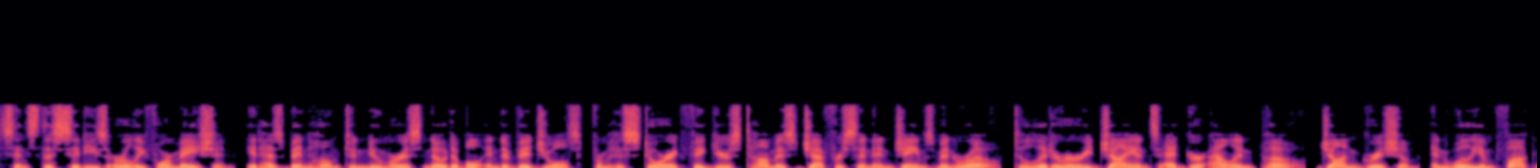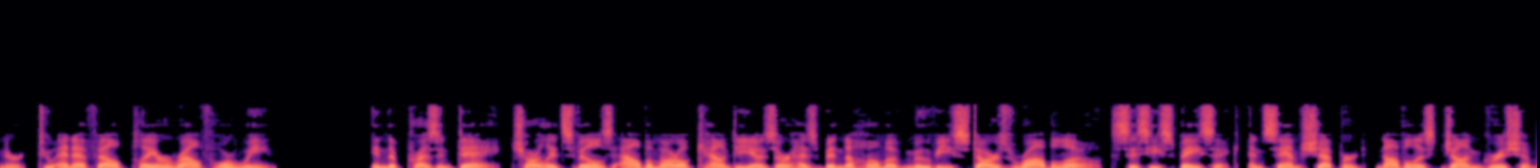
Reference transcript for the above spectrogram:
Since the city's early formation, it has been home to numerous notable individuals, from historic figures Thomas Jefferson and James Monroe, to literary giants Edgar Allan Poe, John Grisham, and William Faulkner, to NFL player Ralph Horween. In the present day, Charlottesville's Albemarle County is or has been the home of movie stars Rob Lowe, Sissy Spacek, and Sam Shepard, novelist John Grisham,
